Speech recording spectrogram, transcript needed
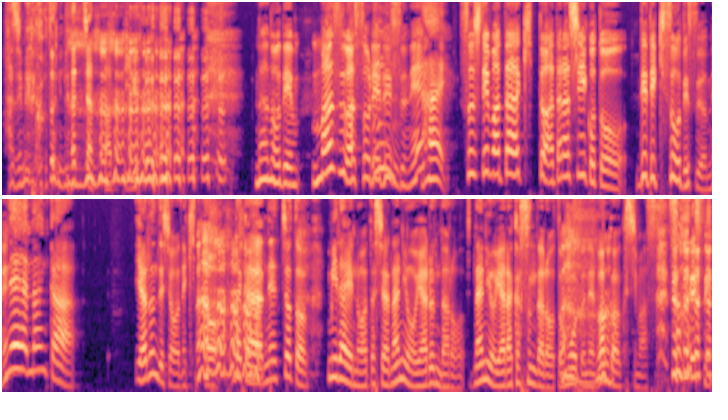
始めることになっちゃったっていう。なので、まずはそれですね。うん、はい。そしてまたきっと新しいこと出てきそうですよね。ね、なんか、やるんでしょうね、きっと。だからね、ちょっと未来の私は何をやるんだろう、何をやらかすんだろうと思うとね、ワクワクします。そうですね。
